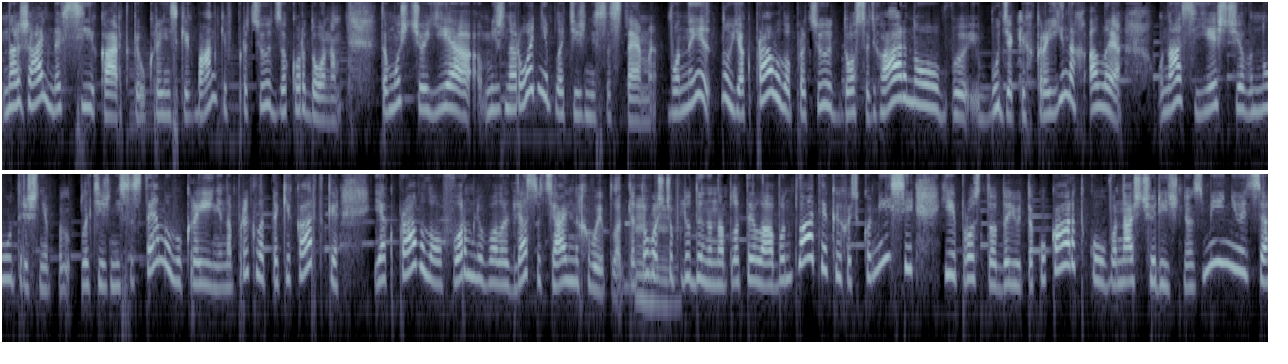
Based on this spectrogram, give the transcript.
на жаль, не всі картки українських банків працюють за кордоном, тому що є міжнародні платіжні системи. Вони, ну як правило, працюють досить гарно в будь-яких країнах, але у нас є ще внутрішні пл- платіжні системи в Україні. Наприклад, такі картки, як правило, оформлювали для соціальних виплат, для того, щоб людина наплатила абонплат якихось комісій, їй просто дають таку картку, вона щорічно змінюється.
